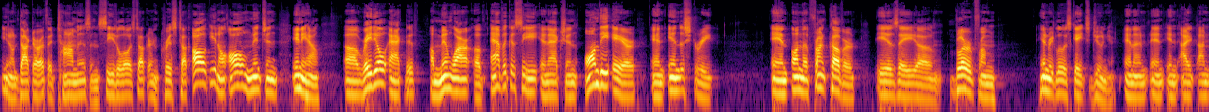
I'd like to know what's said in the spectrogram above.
you know Dr. Arthur Thomas and C. Dolores Tucker and Chris Tucker, all you know, all mentioned anyhow. Uh, radioactive, a memoir of advocacy and action on the air and in the street. And on the front cover is a uh, blurb from Henry Louis Gates Jr. And I'm, and and I I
